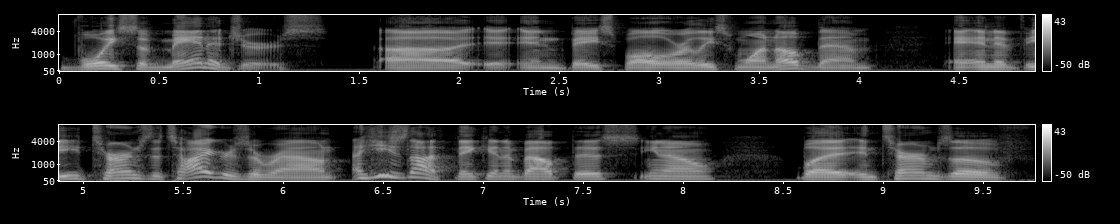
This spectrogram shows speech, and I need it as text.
voice of managers uh, in baseball, or at least one of them. And if he turns the Tigers around, he's not thinking about this, you know. But in terms of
